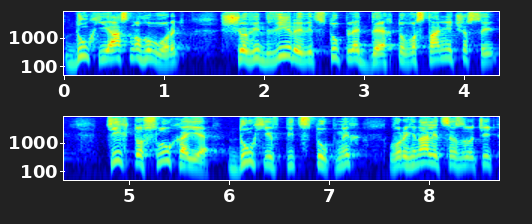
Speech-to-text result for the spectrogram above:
Дух ясно говорить, що від віри відступлять дехто в останні часи. Ті, хто слухає духів підступних, в оригіналі це звучить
